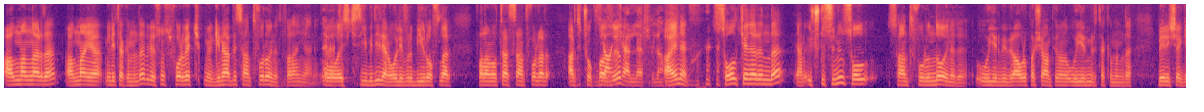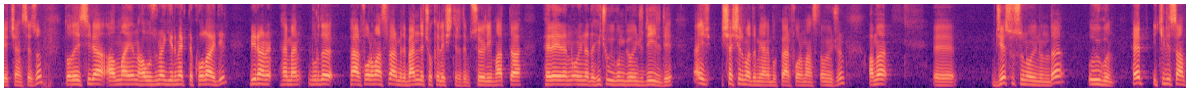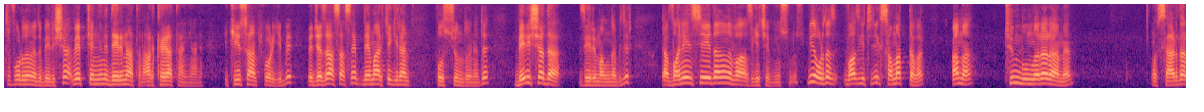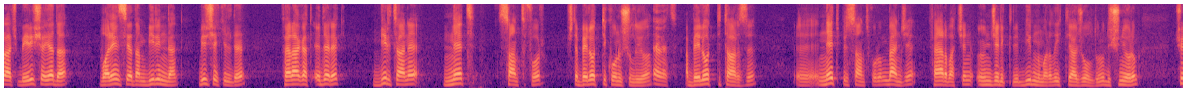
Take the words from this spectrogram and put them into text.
Almanlarda, Almanya milli takımında biliyorsunuz forvet çıkmıyor. Gnabry santrfor oynadı falan yani. Evet. O eskisi gibi değil yani. Oliver Bierhoff'lar falan o tarz santrforlar artık çok fazla yok. Yankerler falan. Aynen. sol kenarında yani üçlüsünün sol santrforunda oynadı. U21 Avrupa Şampiyonu U21 takımında Berisha geçen sezon. Dolayısıyla Almanya'nın havuzuna girmek de kolay değil. Bir an hemen burada performans vermedi. Ben de çok eleştirdim söyleyeyim. Hatta Pereira'nın oyuna da hiç uygun bir oyuncu değildi. Ben şaşırmadım yani bu performansla oyuncunun. Ama e, Cesus'un oyununda uygun. Hep ikili santrforda oynadı Berisha ve hep kendini derine atan, arkaya atan yani. İkinci santrfor gibi ve ceza sahasına hep demarke giren pozisyonda oynadı. Berisha da verim alınabilir. Ya Valencia'dan da vazgeçemiyorsunuz. Bir orada vazgeçecek Samat da var. Ama tüm bunlara rağmen o Serdar Aç, Berisha ya da Valencia'dan birinden bir şekilde feragat ederek bir tane net santifor, işte Belotti konuşuluyor. Evet. Belotti tarzı e, net bir santiforun bence Fenerbahçe'nin öncelikli bir numaralı ihtiyacı olduğunu düşünüyorum.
